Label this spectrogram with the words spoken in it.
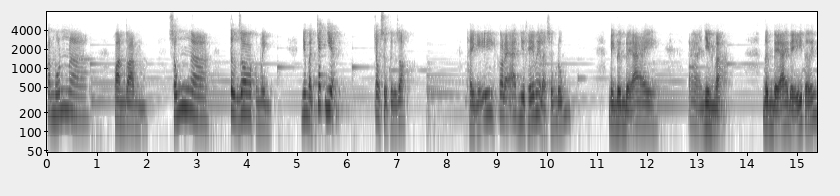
con muốn uh, hoàn toàn sống uh, tự do của mình nhưng mà trách nhiệm trong sự tự do? Thầy nghĩ có lẽ như thế mới là sống đúng. Mình đừng để ai à, nhìn vào đừng để ai để ý tới.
